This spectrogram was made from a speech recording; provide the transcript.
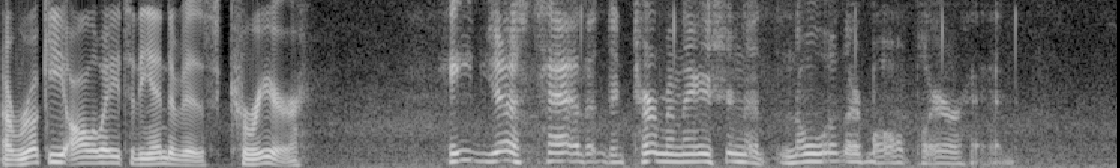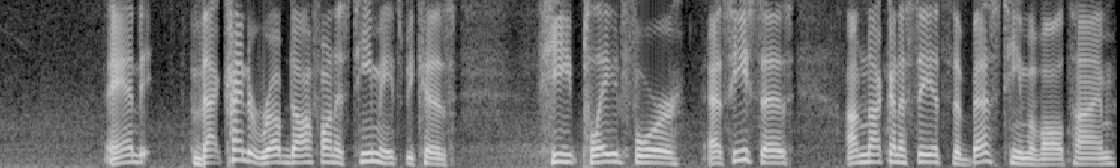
a rookie all the way to the end of his career? He just had a determination that no other ball player had. And that kind of rubbed off on his teammates because he played for, as he says, I'm not going to say it's the best team of all time,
